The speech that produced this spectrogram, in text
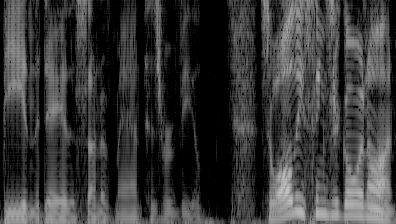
be in the day the Son of Man is revealed. So all these things are going on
